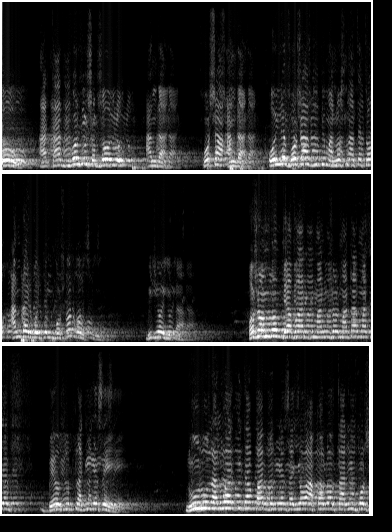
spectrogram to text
ও, আর তার বিপরীত শব্দ হইল আন্দাজ ফসা আন্দাজ ওইলে ফসা যদি মানুষ নাতে তো আন্দাজ বলতে এই বছর হচ্ছে বিষয় গীতা। অসম্ভব ব্যাপার মানুষের মাথার মাঝে বেউজুত লাগি গেছে। নুরুল আনোয়ার কিতাব বার করিয়া চাইও আকলর তারিফ করছ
